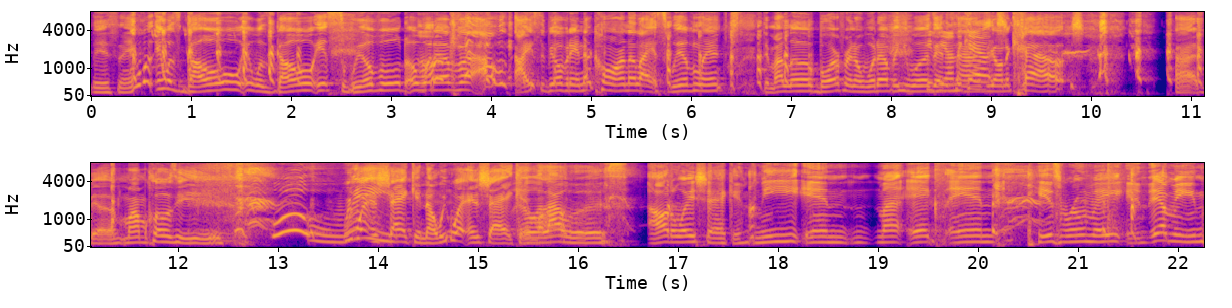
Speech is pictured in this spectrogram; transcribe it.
Listen, it was it was gold. It was gold. It swiveled or whatever. I was I used to be over there in that corner like swiveling. then my little boyfriend or whatever he was He at the on the time be couch. on the couch. All right, there, mama clothes he is. Woo, We wasn't shaking though. We wasn't shaking. Well, I was all the way shacking. Me and my ex and his roommate, and I mean,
